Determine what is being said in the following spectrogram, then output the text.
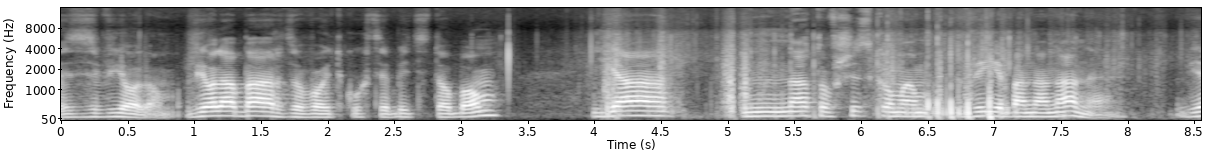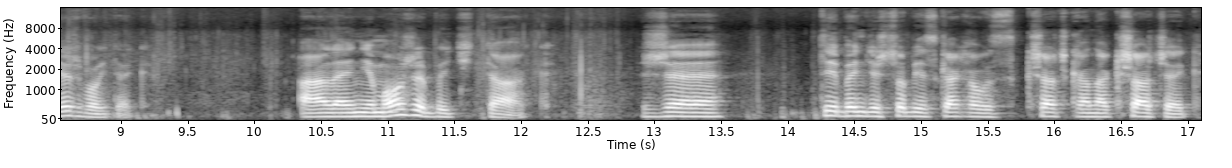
z Wiolą. Wiola bardzo Wojtku chce być z tobą. Ja na to wszystko mam wyjebananane. Wiesz Wojtek? Ale nie może być tak, że ty będziesz sobie skakał z krzaczka na krzaczek,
